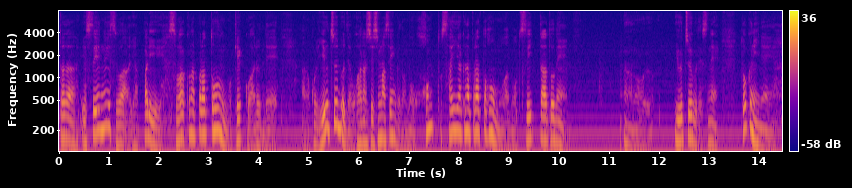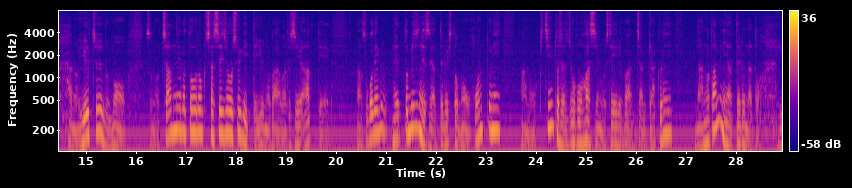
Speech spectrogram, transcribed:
ただ SNS はやっぱり粗悪なプラットフォームも結構あるんであのこれ YouTube でお話ししませんけども本当最悪なプラットフォームはもう Twitter とねあの YouTube ですね。特にねあの YouTube もそのチャンネル登録者至上主義っていうのが私あって、まあ、そこでネットビジネスやってる人も本当にあのきちんとした情報発信をしていればじゃあ逆に何のためにやってるんだとい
